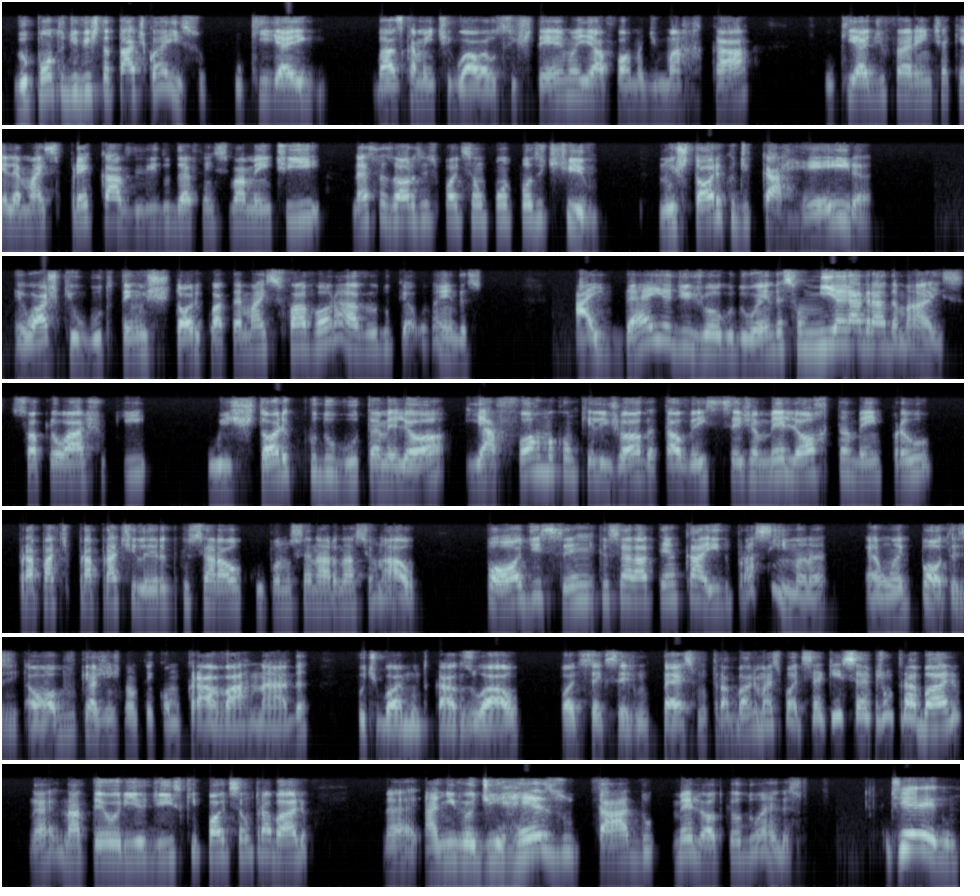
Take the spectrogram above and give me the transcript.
do ponto de vista tático é isso. O que é basicamente igual é o sistema e a forma de marcar. O que é diferente é que ele é mais precavido defensivamente e nessas horas isso pode ser um ponto positivo. No histórico de carreira, eu acho que o Guto tem um histórico até mais favorável do que o Anderson. A ideia de jogo do Anderson me agrada mais, só que eu acho que o histórico do Guto é melhor e a forma com que ele joga talvez seja melhor também para a prateleira que o Ceará ocupa no cenário nacional. Pode ser que o Ceará tenha caído para cima, né? É uma hipótese. É óbvio que a gente não tem como cravar nada, futebol é muito casual, pode ser que seja um péssimo trabalho, mas pode ser que seja um trabalho, né? Na teoria diz que pode ser um trabalho né, a nível de resultado melhor do que o do Anderson. Diego,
